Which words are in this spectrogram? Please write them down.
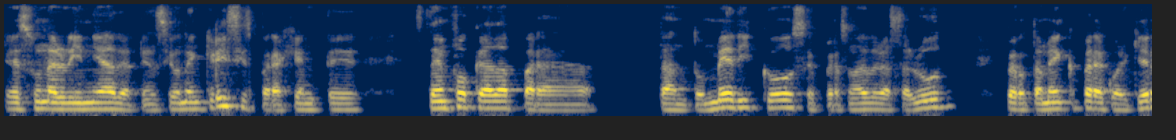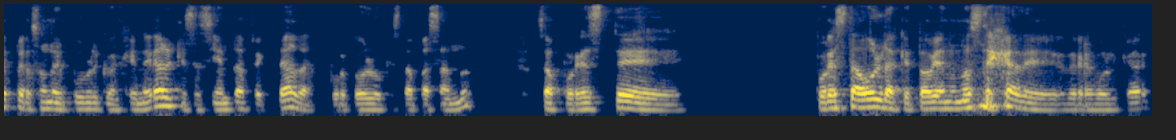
Es una línea de atención en crisis para gente, está enfocada para tanto médicos, personal de la salud, pero también para cualquier persona del público en general que se sienta afectada por todo lo que está pasando. O sea, por, este, por esta ola que todavía no nos deja de, revolcar.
